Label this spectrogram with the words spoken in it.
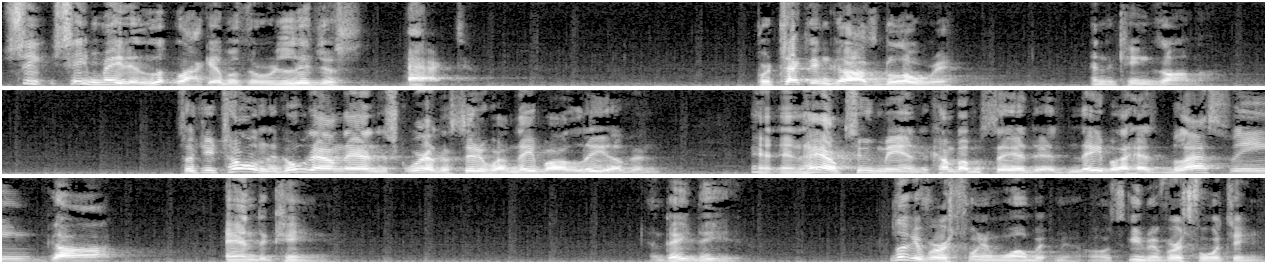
she, she made it look like it was a religious act, protecting God's glory and the king's honor. So she told him to go down there in the square of the city where Naboth lived and, and, and have two men to come up and say that Naboth has blasphemed God and the king. And they did. Look at verse 21 with me, or excuse me, verse 14.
